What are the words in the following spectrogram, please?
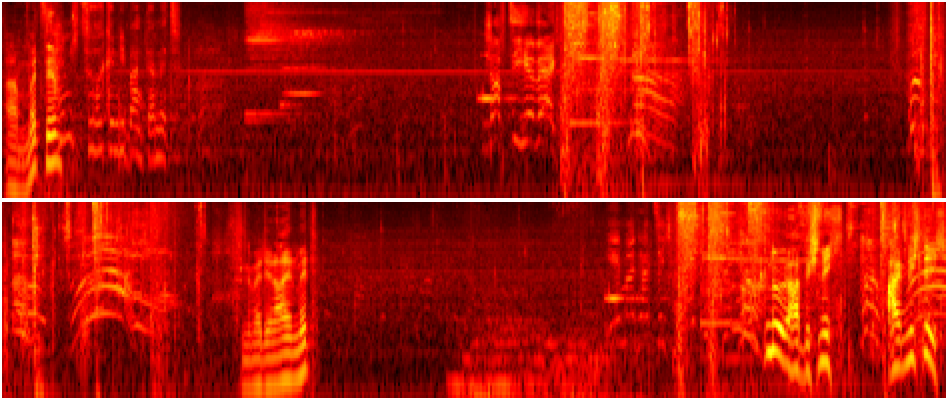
Ah, mitnehmen. Zurück in die Bank damit. Sie hier weg! Nehmen wir den einen mit. Nö, hab ich nicht. Eigentlich nicht.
